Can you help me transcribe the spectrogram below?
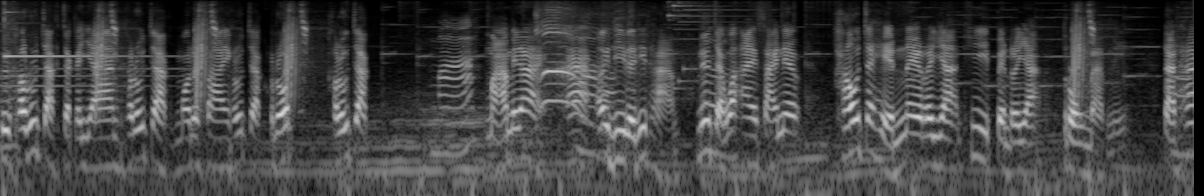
คือเขารู้จักจักรยาน เขารู้จักมอเตอร์ไซค์เขารู้จักรถ เขารู้จักหมา หมาไม่ได้อ่าอ่าเอ้ยดีเลยที่ถาม เนื่องจากว่า EyeSight เนี่ยเขาจะเห็นในระยะที่เป็นระยะตรงแบบนี้ แต่ถ้า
